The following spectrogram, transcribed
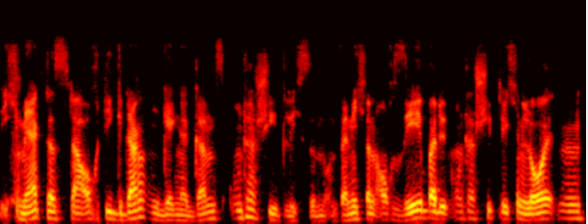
ich merke, dass da auch die Gedankengänge ganz unterschiedlich sind. Und wenn ich dann auch sehe bei den unterschiedlichen Leuten,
